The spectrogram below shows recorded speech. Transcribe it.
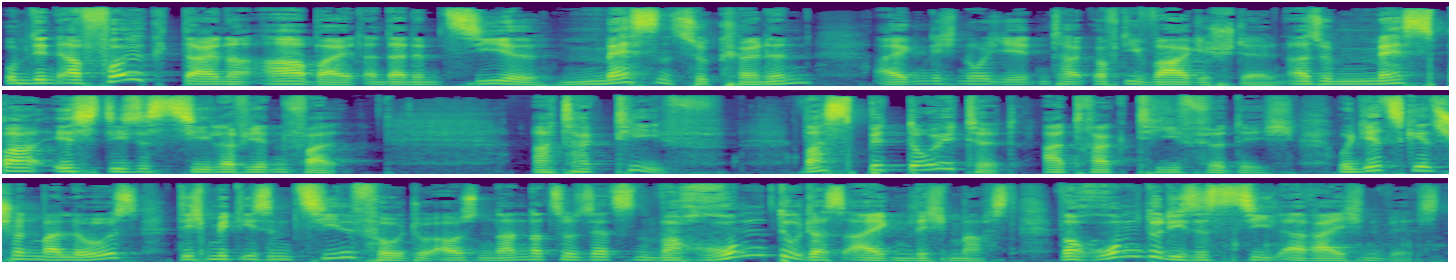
um den Erfolg deiner Arbeit an deinem Ziel messen zu können, eigentlich nur jeden Tag auf die Waage stellen. Also messbar ist dieses Ziel auf jeden Fall. Attraktiv was bedeutet attraktiv für dich? Und jetzt geht's schon mal los, dich mit diesem Zielfoto auseinanderzusetzen, warum du das eigentlich machst, warum du dieses Ziel erreichen willst.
